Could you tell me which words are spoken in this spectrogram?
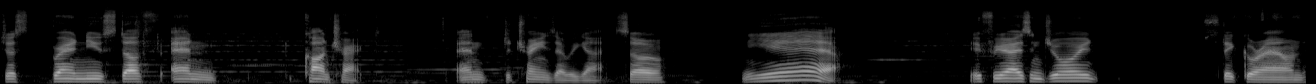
Just brand new stuff and contract and the trains that we got. So, yeah. If you guys enjoyed, stick around.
